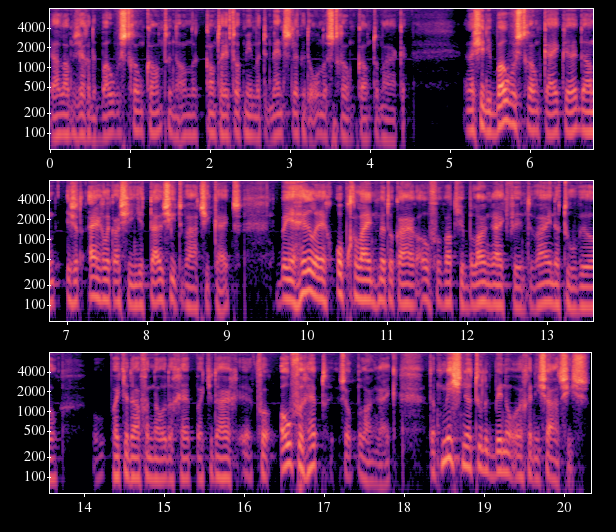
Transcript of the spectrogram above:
ja, laten we zeggen, de bovenstroomkant. En de andere kant heeft wat meer met de menselijke, de onderstroomkant te maken. En als je die bovenstroom kijkt, dan is het eigenlijk als je in je thuissituatie kijkt, ben je heel erg opgeleid met elkaar over wat je belangrijk vindt, waar je naartoe wil, wat je daarvoor nodig hebt, wat je daarvoor over hebt, is ook belangrijk. Dat mis je natuurlijk binnen organisaties.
